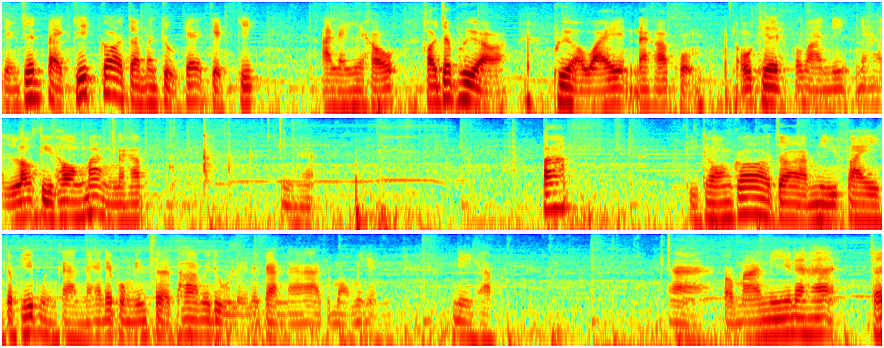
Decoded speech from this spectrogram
อย่างเช่น8กิกก็จะบรรจุแค่7กิกอะไรเงี้ยเขาเขาจะเผื่อเผื่อไว้นะครับผมโอเคประมาณนี้นะฮะลองสีทองมั่งนะครับนี่ฮะ ปั๊บสีทองก็จะมีไฟกระพริบเหมือนกันนะฮะเดี๋ยวผมอินเสิร์ตภาพให้ดูเลยแล้วกันนะอาจจะมองไม่เห็นนี่ครับอ่าประมาณนี้นะฮะใช้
